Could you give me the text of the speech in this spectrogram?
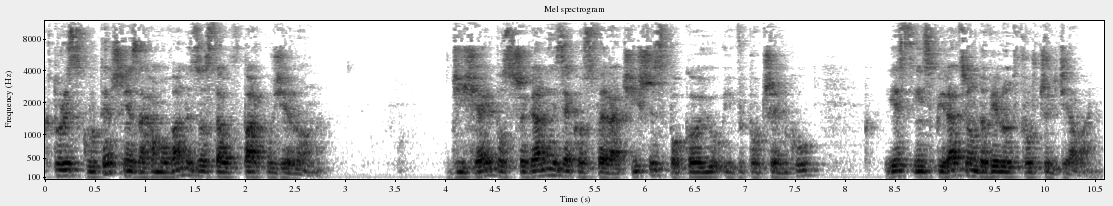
który skutecznie zahamowany został w Parku Zielona. Dzisiaj postrzegany jest jako sfera ciszy, spokoju i wypoczynku, jest inspiracją do wielu twórczych działań.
